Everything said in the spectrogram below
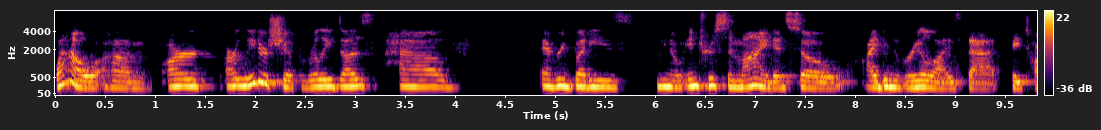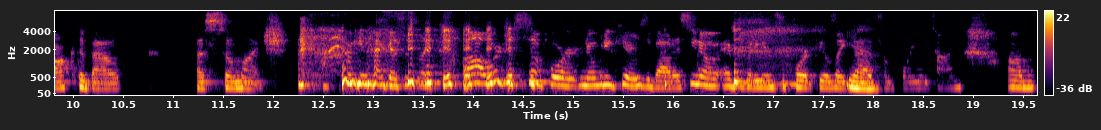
wow. Um, our our leadership really does have everybody's you know interests in mind, and so I didn't realize that they talked about us so much. I mean, I guess it's like, oh, we're just support. Nobody cares about us. You know, everybody in support feels like yeah. that at some point in time. Um,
